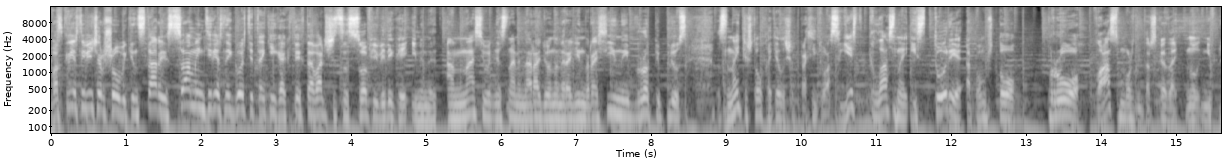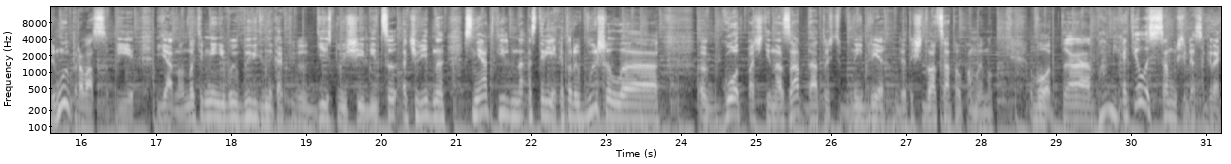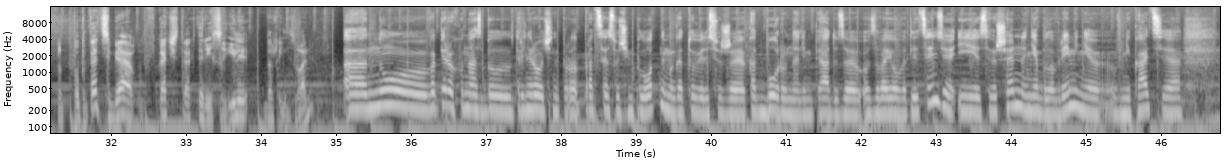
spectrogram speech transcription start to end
Воскресный вечер шоу Weekend Star и самые интересные гости, такие как фехтовальщица Софья Великая. Именно она сегодня с нами на радио номер один в России на Европе+. плюс. Знаете, что хотел еще спросить у вас? Есть классная история о том, что про вас, можно даже сказать, ну, не впрямую про вас и Яну, но, тем не менее, вы выведены как э, действующие лица. Очевидно, снят фильм на острие, который вышел э, год почти назад, да, то есть в ноябре 2020, по-моему. Вот. А вам не хотелось саму себя сыграть? Вот попытать себя в качестве актрисы? Или даже не звали? А, ну, во-первых, у нас был тренировочный процесс очень плотный. Мы готовились уже к отбору на Олимпиаду завоевывать лицензию, и совершенно не было времени вникать э,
